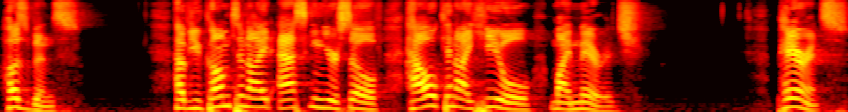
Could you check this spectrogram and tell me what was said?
Husbands, have you come tonight asking yourself, how can I heal my marriage? Parents,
